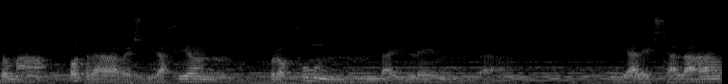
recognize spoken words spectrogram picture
Toma otra respiración profunda y lenta y al exhalar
